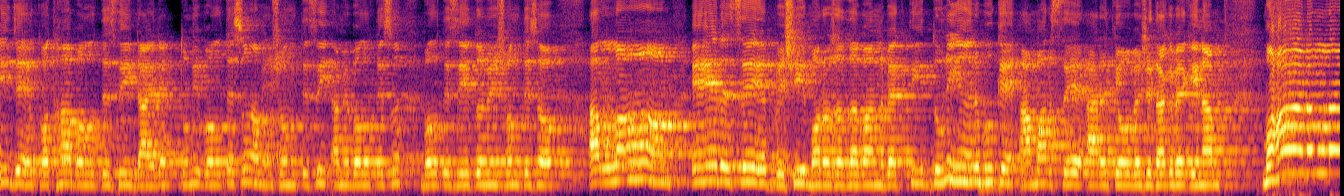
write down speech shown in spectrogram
এই যে কথা বলতেছি ডাইরেক্ট তুমি বলতেছো, আমি শুনতেছি, আমি বলতেছো, বলতেছি, তুমি শুনতেছো, আল্লাহ, এর সে বেশি মর্যাদাবান ব্যক্তি দুনিয়ার বুকে আমার সে আর কেউ বেশি থাকবে কিনা? মহান আল্লাহ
